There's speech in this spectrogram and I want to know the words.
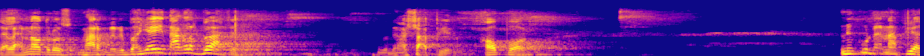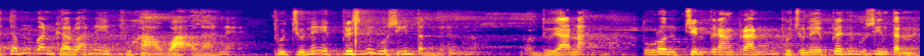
selehno terus marek dari mbah yai taklet mbah. Udah asak bil. Apa? Niku nek Nabi Adam niku kan garwane Ibu Hawa lah nek bojone iblis niku sinten? Duwe anak turun jin pirang-pirang niku bojone iblis niku sinten?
